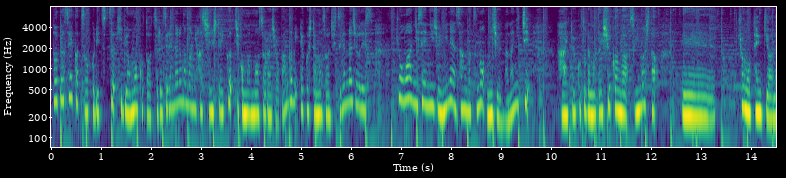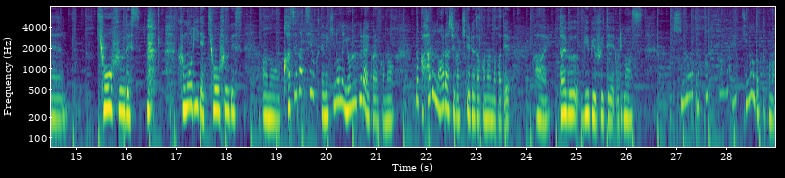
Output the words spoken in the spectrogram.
闘病生活を送りつつ日々思うことをつれづれなるままに発信していく自己満妄想ラジオ番組略して妄想実現ラジオです。今日は2022年3月の27日。はいということでまた1週間が過ぎました。えー、今日の天気はね強風です。曇りで強風です。あの風が強くてね昨日の夜ぐらいからかな。なんか春の嵐が来てるだかなんだかで、はい、だいぶビュービュー吹いております。昨日おととえ？昨日だったかな？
